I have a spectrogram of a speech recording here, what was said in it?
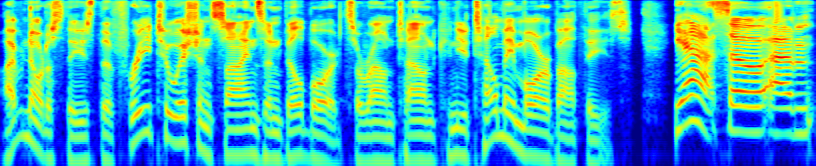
I've noticed these the free tuition signs and billboards around town. Can you tell me more about these? Yeah. So, um,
